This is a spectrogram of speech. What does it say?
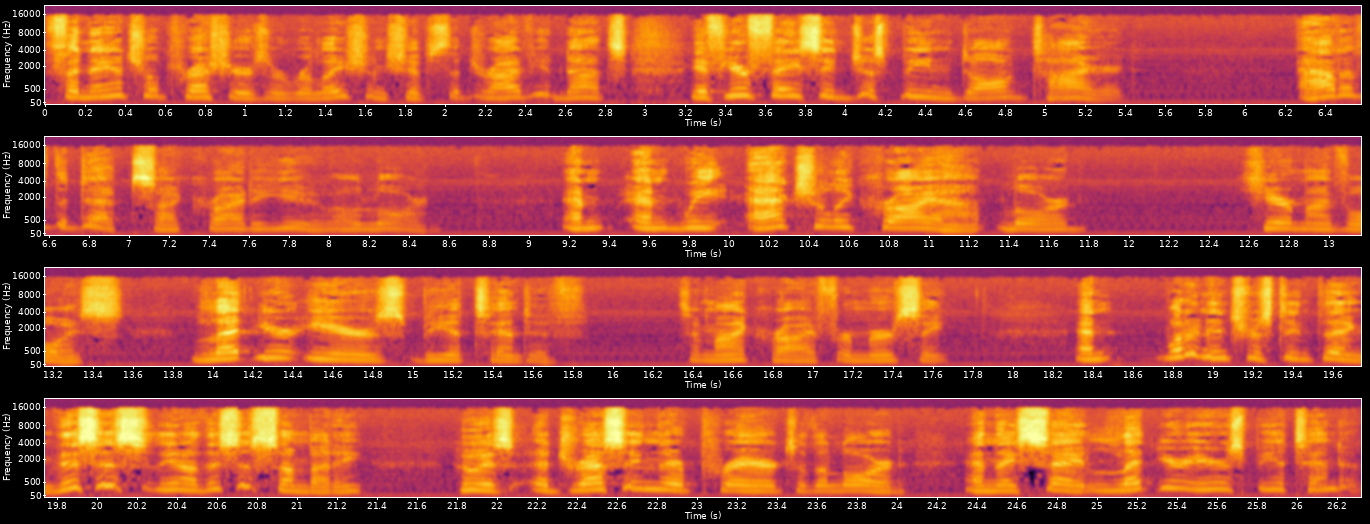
financial pressures or relationships that drive you nuts, if you're facing just being dog tired, out of the depths I cry to you, O Lord. And, and we actually cry out, Lord, hear my voice. Let your ears be attentive to my cry for mercy. And what an interesting thing. This is, you know, this is somebody who is addressing their prayer to the Lord, and they say, Let your ears be attentive.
